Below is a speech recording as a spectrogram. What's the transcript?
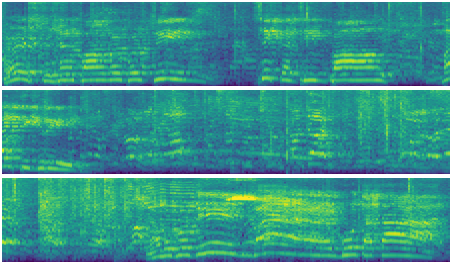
First personal foul number 14. Second team foul. Mighty Green. Number 14, bang! Butata!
